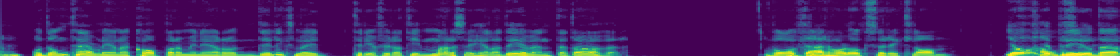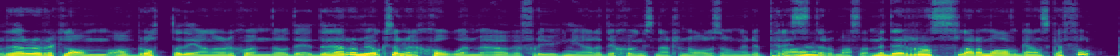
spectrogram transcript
Mm. Och de tävlingarna kapar de ner och det är liksom tre, fyra timmar så är hela det eventet över. Och Varför? där har du också reklam. Ja, ja precis. Och där, där är det reklamavbrott och det ena och det sjunde. Och det, där har de ju också den här showen med överflygningar det sjungs nationalsånger, det är präster Ja, och massa. Men det rasslar de av ganska fort.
